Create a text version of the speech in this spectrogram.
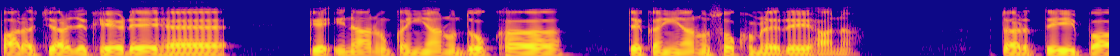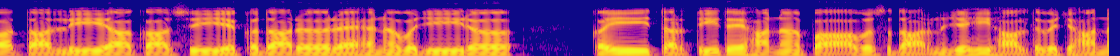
ਪਰ ਅਚਰਜ ਖੇਡ ਇਹ ਹੈ ਕਿ ਇਹਨਾਂ ਨੂੰ ਕਈਆਂ ਨੂੰ ਦੁੱਖ ਤੇ ਕਈਆਂ ਨੂੰ ਸੁੱਖ ਮਿਲ ਰਹੇ ਹਨ। ਧਰਤੀ ਪਾਤਾਲੀ ਆਕਾਸੀ ਇੱਕ ਦਰ ਰਹਿਨ ਵਜੀਰ। ਕਈ ਧਰਤੀ ਤੇ ਹਨ ਭਾਵ ਸਧਾਰਨ ਜਿਹੀ ਹਾਲਤ ਵਿੱਚ ਹਨ।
